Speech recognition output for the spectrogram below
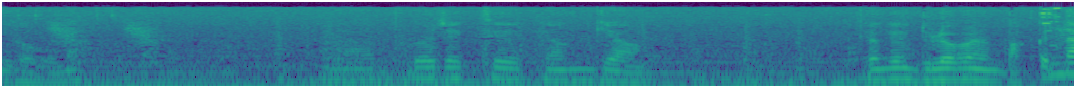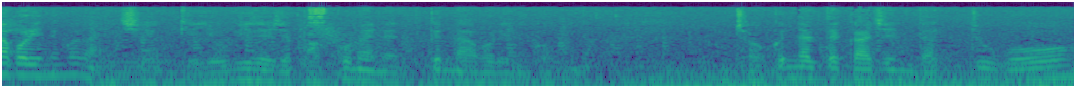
이거구나 아, 프로젝트 변경 변경 눌러보면 막 끝나버리는 건 아니지 이렇게 여기서 이제 바꾸면은 끝나버리는 거구나 저 끝날 때까지는 놔두고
